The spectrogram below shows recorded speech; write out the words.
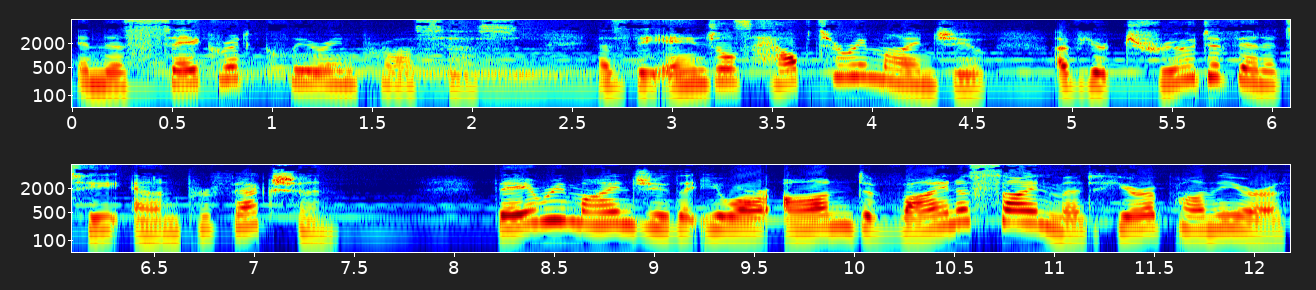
in this sacred clearing process, as the angels help to remind you of your true divinity and perfection. They remind you that you are on divine assignment here upon the earth,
